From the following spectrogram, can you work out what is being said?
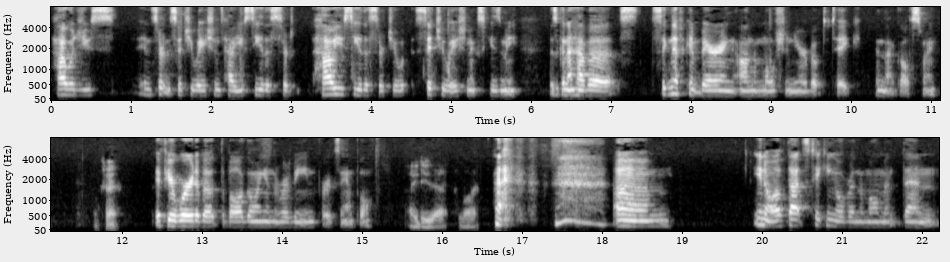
how would you in certain situations how you see the how you see the situ- situation excuse me is going to have a significant bearing on the motion you're about to take in that golf swing. Okay. If you're worried about the ball going in the ravine for example. I do that a lot. Um, you know, if that's taking over in the moment, then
